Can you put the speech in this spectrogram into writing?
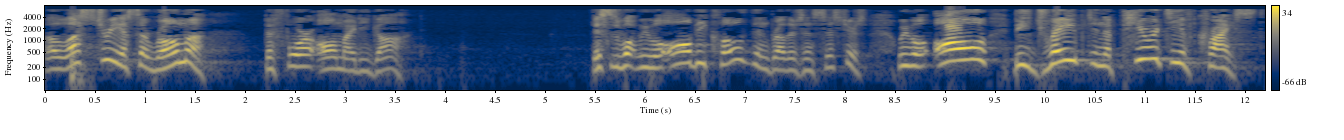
illustrious aroma before Almighty God. This is what we will all be clothed in, brothers and sisters. We will all be draped in the purity of Christ,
